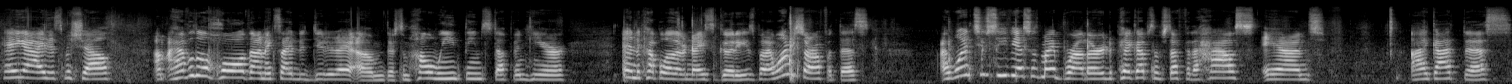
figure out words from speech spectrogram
Hey guys, it's Michelle. Um, I have a little haul that I'm excited to do today. Um, there's some Halloween themed stuff in here and a couple other nice goodies, but I want to start off with this. I went to CVS with my brother to pick up some stuff for the house and I got this.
